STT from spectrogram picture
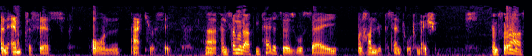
an emphasis on accuracy. Uh, and some of our competitors will say 100% automation. And for us,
